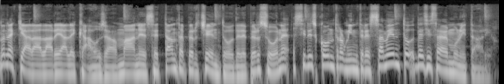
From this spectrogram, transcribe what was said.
Non è chiara la reale causa, ma nel 70% delle persone si riscontra un interessamento del sistema immunitario,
